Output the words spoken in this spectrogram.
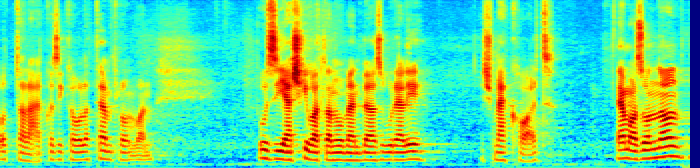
Ott találkozik, ahol a templom van. Uziás hivatlanul ment be az úr elé, és meghalt. Nem azonnal,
